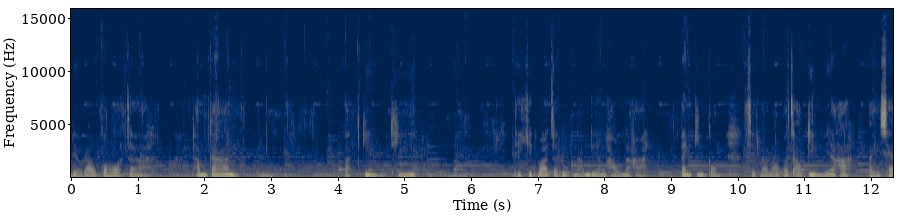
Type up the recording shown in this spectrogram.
เดี๋ยวเราก็จะทำการตัดกิ่งที่ที่คิดว่าจะดูดน้ำเลี้ยงเขานะคะ แต่งกิ่งก่อน เสร็จแล้วเราก็จะเอากิ่งนี้นะคะ ไปแช่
